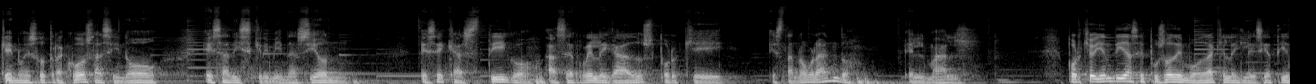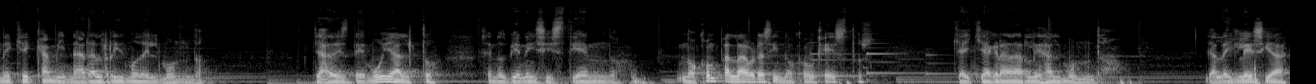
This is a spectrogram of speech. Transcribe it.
que no es otra cosa sino esa discriminación, ese castigo a ser relegados porque están obrando el mal. Porque hoy en día se puso de moda que la iglesia tiene que caminar al ritmo del mundo. Ya desde muy alto se nos viene insistiendo, no con palabras, sino con gestos, que hay que agradarles al mundo. Ya la iglesia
